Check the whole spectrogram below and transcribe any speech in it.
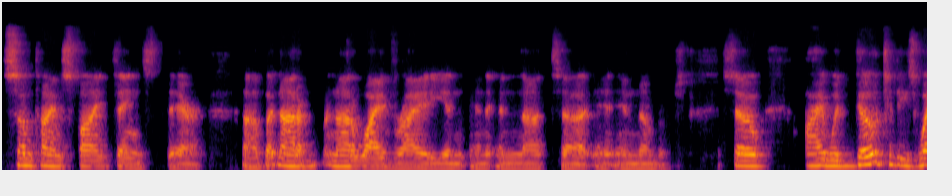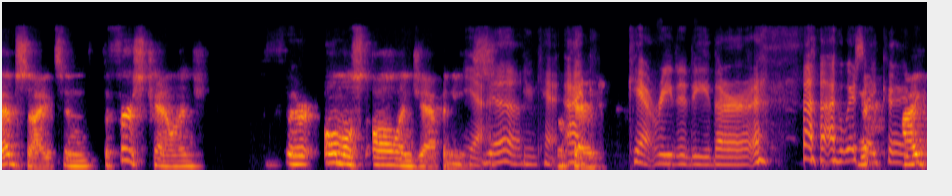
sometimes find things there. Uh, but not a not a wide variety and and, and not uh, in, in numbers. So I would go to these websites, and the first challenge, they're almost all in Japanese. Yeah. Yeah. You can't. Okay. I can't read it either. I wish I could. I,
